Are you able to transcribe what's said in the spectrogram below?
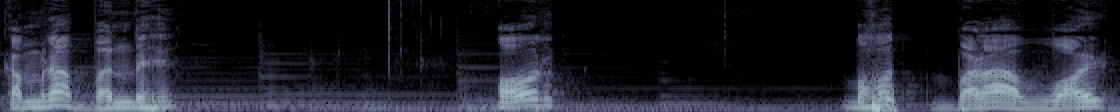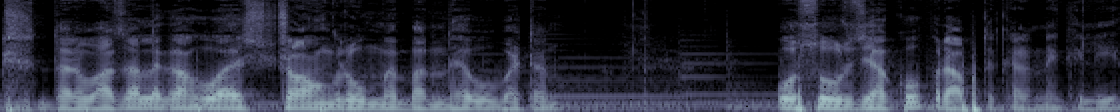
कमरा बंद है और बहुत बड़ा वॉल्ट दरवाज़ा लगा हुआ है, स्ट्रांग रूम में बंद है वो बटन, उस ऊर्जा को प्राप्त करने के लिए।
